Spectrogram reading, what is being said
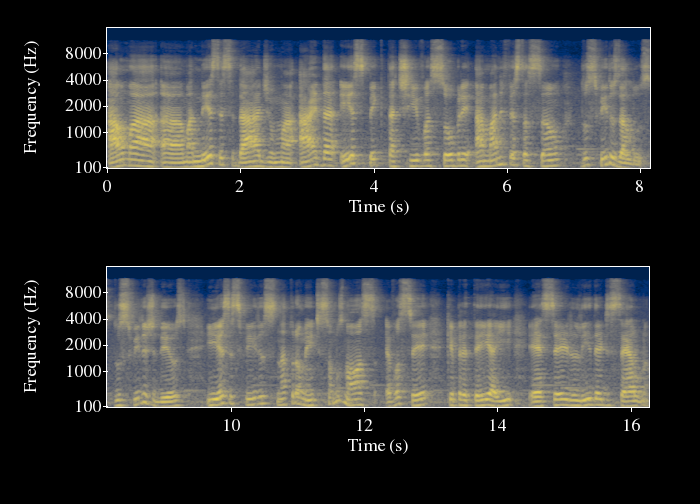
Há uma, uma necessidade, uma arda expectativa sobre a manifestação dos filhos da luz, dos filhos de Deus, e esses filhos naturalmente somos nós, é você que pretende aí é, ser líder de célula,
